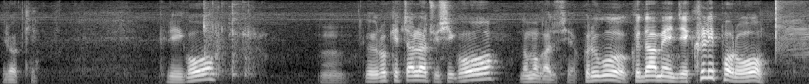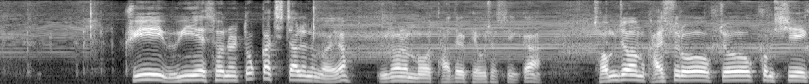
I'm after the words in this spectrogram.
이렇게 그리고 음, 이렇게 잘라 주시고 넘어가 주세요. 그리고 그 다음에 이제 클리퍼로 귀 위에 선을 똑같이 자르는 거예요. 이거는 뭐 다들 배우셨으니까 점점 갈수록 조금씩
